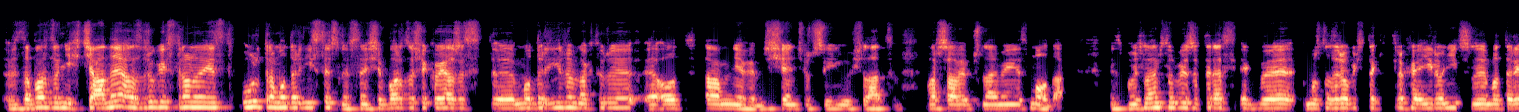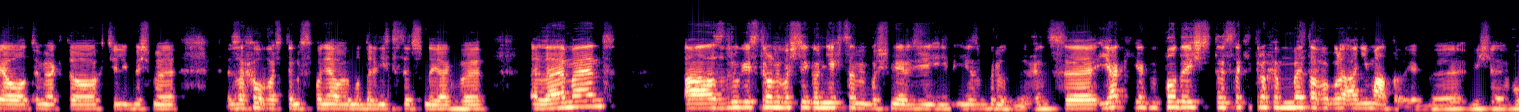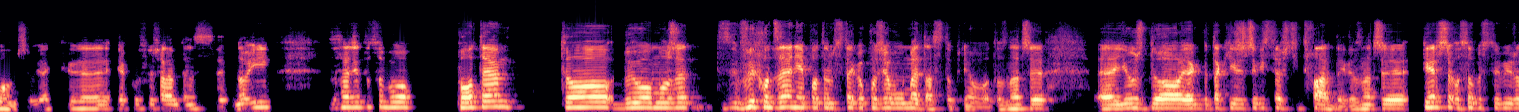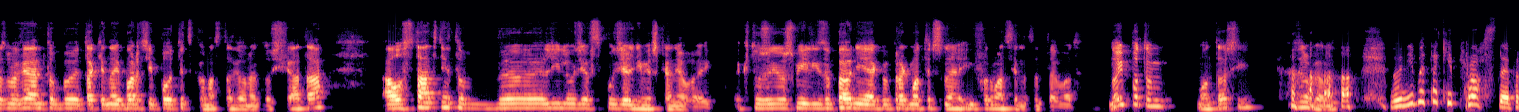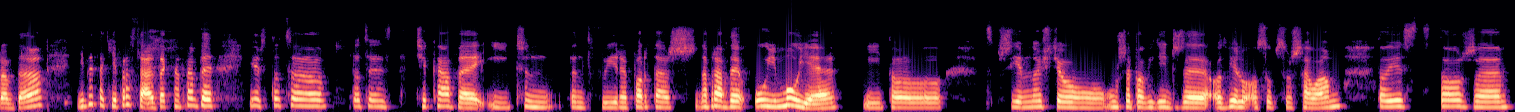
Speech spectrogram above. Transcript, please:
za bardzo niechciany, a z drugiej strony jest ultramodernistyczny, w sensie bardzo się kojarzy z e, modernizmem, na który od tam, nie wiem, 10 czy iluś lat w Warszawie przynajmniej jest moda. Więc pomyślałem sobie, że teraz jakby można zrobić taki trochę ironiczny materiał o tym, jak to chcielibyśmy zachować ten wspaniały, modernistyczny jakby element, a z drugiej strony właściwie go nie chcemy, bo śmierdzi i jest brudny. Więc e, jak jakby podejść, to jest taki trochę meta w ogóle animator, jakby mi się włączył, jak, e, jak usłyszałem ten syp. No i w zasadzie to, co było potem, to było może wychodzenie potem z tego poziomu meta stopniowo, to znaczy e, już do jakby takiej rzeczywistości twardej. To znaczy pierwsze osoby, z którymi rozmawiałem, to były takie najbardziej poetycko nastawione do świata, a ostatnie to byli ludzie w spółdzielni mieszkaniowej, którzy już mieli zupełnie jakby pragmatyczne informacje na ten temat. No i potem montaż i zrobione. No niby takie proste, prawda? Niby takie proste, ale tak naprawdę wiesz, to co, to, co jest ciekawe i czym ten twój reportaż naprawdę ujmuje i to z przyjemnością muszę powiedzieć, że od wielu osób słyszałam, to jest to, że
